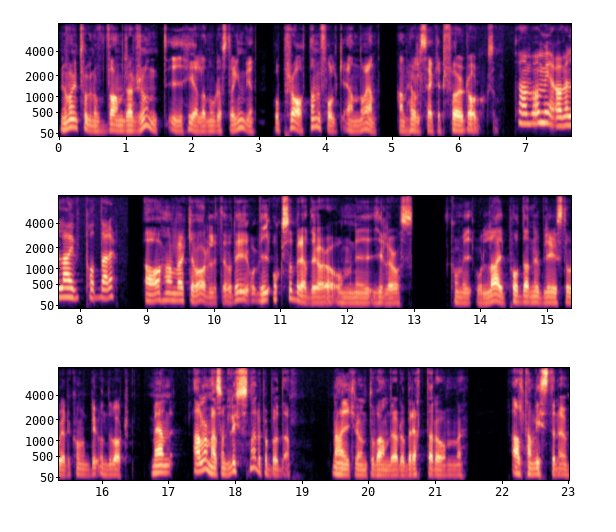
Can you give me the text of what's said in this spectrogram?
Nu var han ju tvungen att vandra runt i hela nordöstra Indien och prata med folk en och en. Han höll säkert föredrag också. Så han var mer av en livepoddare. Ja, han verkar vara det lite och det är vi också beredda att göra om ni gillar oss. Så kommer vi att livepodda, nu blir det historia, det kommer bli underbart. Men alla de här som lyssnade på Buddha, när han gick runt och vandrade och berättade om allt han visste nu,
